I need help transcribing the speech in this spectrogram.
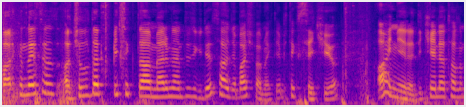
Farkındaysanız açılıda bir tık daha mermiler düz gidiyor. Sadece baş parmakta bir tık sekiyor. Aynı yere dikeyle atalım.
